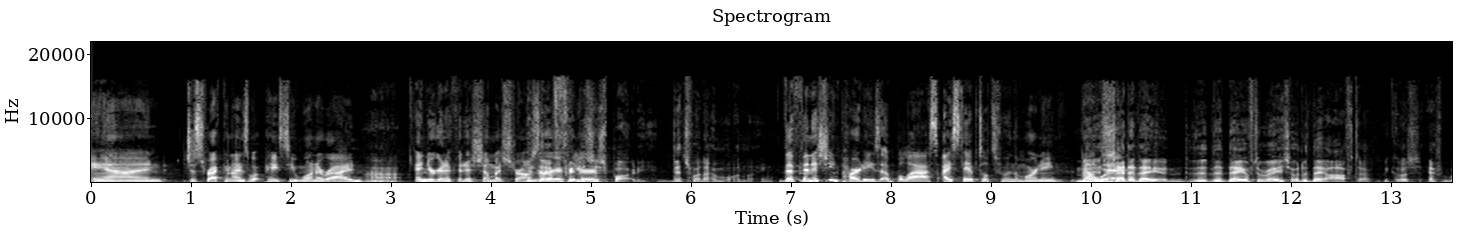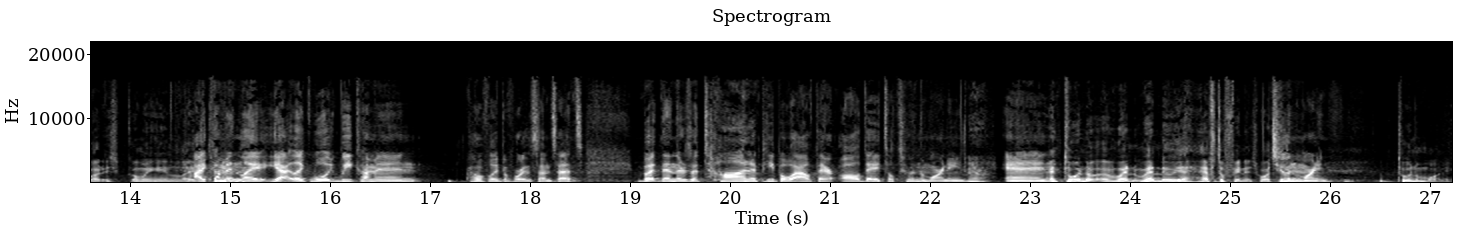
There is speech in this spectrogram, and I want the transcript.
and just recognize what pace you want to ride and you're going to finish so much stronger is there a if you're finishers party? That's what I'm wondering. the finishing party's a blast i stay up till two in the morning No way. Saturday, the, the day of the race or the day after? Because everybody's coming in late. I come in late. Yeah, like well, we come in hopefully before the sun sets. But then there's a ton of people out there all day till two in the morning. Yeah. And, And two in the, uh, when when do you have to finish? What's two in the morning. two in the morning?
